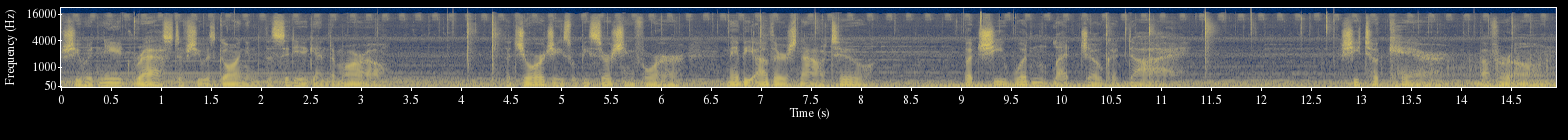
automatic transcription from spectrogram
She would need rest if she was going into the city again tomorrow. The Georgies would be searching for her, maybe others now too. But she wouldn't let Joka die. She took care of her own.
